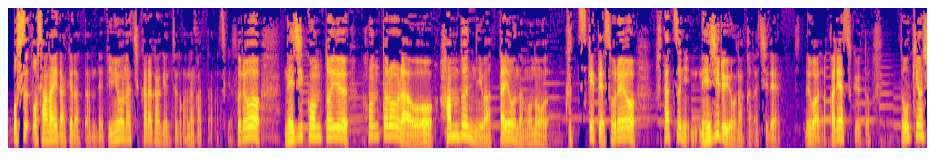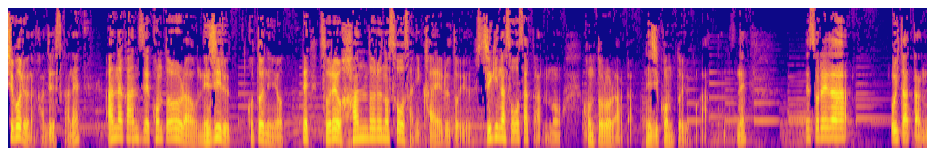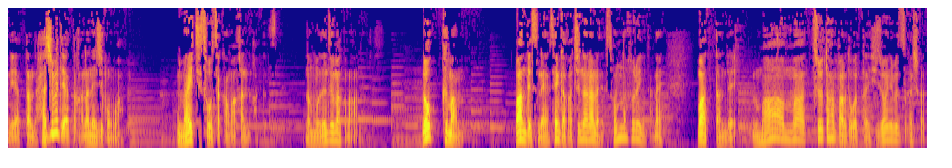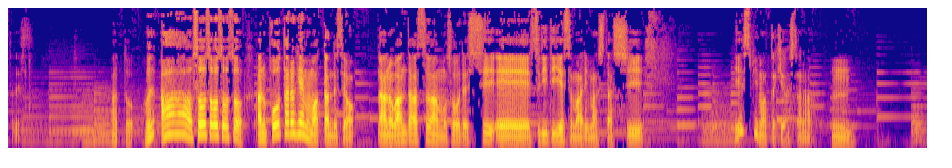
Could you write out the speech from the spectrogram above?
押す、押さないだけだったんで、微妙な力加減っていうのがなかったんですけど、それをネジコンというコントローラーを半分に割ったようなものをくっつけて、それを2つにねじるような形で、では分かりやすく言うと、雑巾を絞るような感じですかね。あんな感じでコントローラーをねじることによって、それをハンドルの操作に変えるという不思議な操作感のコントローラーが、ネジコンというのがあったんですね。で、それが置いてあったんでやったんで、初めてやったかな、ネジコンは。いまいち操作感わかんなかったですね。もう全然うまくなかったです。ロックマン1ですね。1987年。そんな古いんだね。もあったんで、まあまあ、中途半端なとこだったら非常に難しかったです。あと、え？ああ、そうそうそうそう。あの、ポータルゲームもあったんですよ。あの、ワンダースワンもそうですし、えー、3DS もありましたし、PSP もあった気がしたな。うん。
